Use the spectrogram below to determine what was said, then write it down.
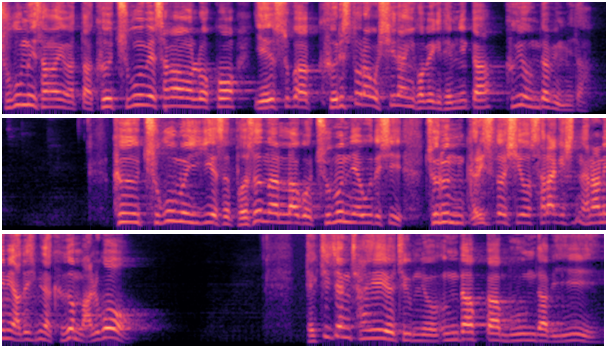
죽음의 상황이 왔다. 그 죽음의 상황을 놓고 예수가 그리스도라고 신앙이 고백이 됩니까? 그게 응답입니다. 그 죽음의 위기에서 벗어나려고 주문 외우듯이 주는 그리스도시요 살아계신 하나님의 아들입니다. 그것 말고 백지장 차이에요 지금요 응답과 무응답이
